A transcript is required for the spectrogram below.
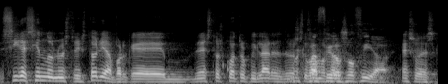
Sigue siendo nuestra historia, porque de estos cuatro pilares de los que vamos filosofía. eso es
